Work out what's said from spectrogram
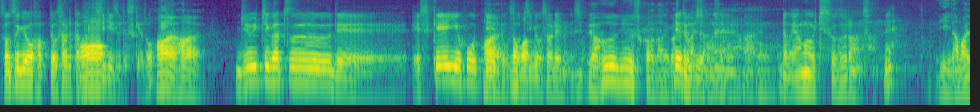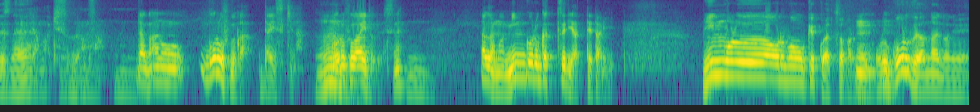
卒業発表されたシリーズですけど、はいはい、11月で SKE48 卒業されるんですよ、ヤフーニュースか何か出てましたね、はい、だから山内すずらんさんねいい名前ですね。山内すずらんさん、うん、だからあのゴルフが大好きな、うん、ゴルフアイドルですね、うん、だからまあミンゴルがっつりやってたり。ミンゴルは俺も結構やってたからね、俺ゴルフやんないのにいわ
